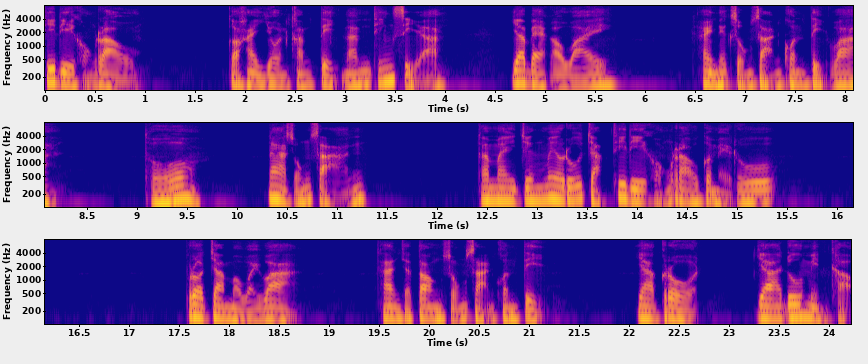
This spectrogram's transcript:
ที่ดีของเรา ก็ให้โยนคำตินั้นทิ้งเสีย อย่าแบกเอาไว้ ให้นึกสงสารคนติว่า โถ น่าสงสารทำไมจึงไม่รู้จักที่ดีของเราก็ไม่รู้ โปรดจำเอาไว้ว่า ท่านจะต้องสงสารคนติ อย่าโกรธ อย่าดูหมิ่นเขา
